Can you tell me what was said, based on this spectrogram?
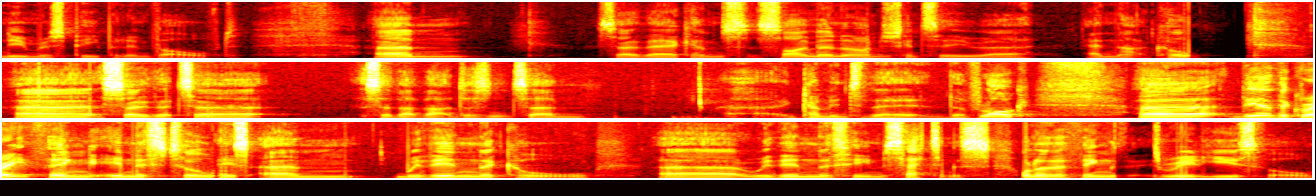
numerous people involved. Um, so there comes Simon, and I'm just going to uh, end that call uh, so that uh, so that that doesn't. Um, uh, come into the, the vlog. Uh, the other great thing in this tool is um, within the call, uh, within the team settings, one of the things that's really useful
